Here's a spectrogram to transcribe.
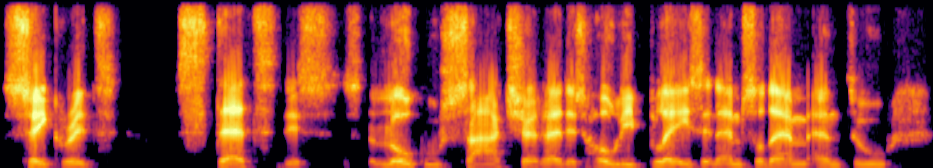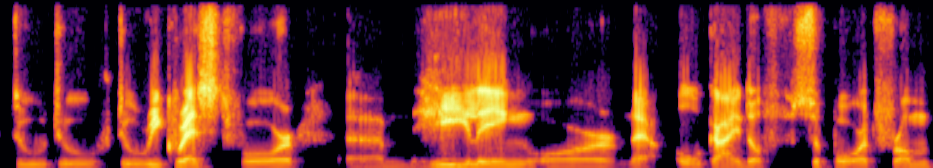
sacred stad, this locus sacer, this holy place in Amsterdam, and to to to to request for um, healing or all kind of support from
